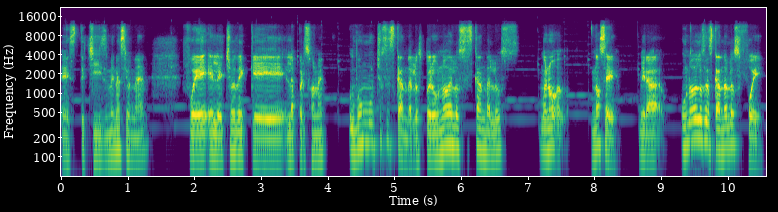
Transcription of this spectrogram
este chisme nacional fue el hecho de que la persona, hubo muchos escándalos, pero uno de los escándalos, bueno, no sé, mira, uno de los escándalos fue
